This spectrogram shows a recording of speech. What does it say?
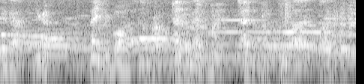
Yeah. You got it. You got it. Thank you, boss. No problem. That's enough, man. That's enough. Uh, that's fine.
